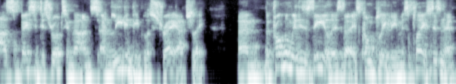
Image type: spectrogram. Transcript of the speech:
as basically disrupting that and, and leading people astray. Actually, um, the problem with his zeal is that it's completely misplaced, isn't it?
